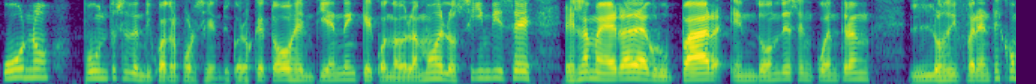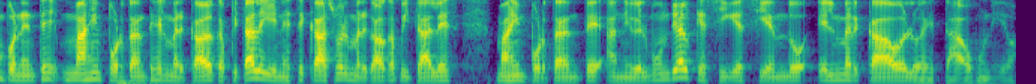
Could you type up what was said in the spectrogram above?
1.74%. Y creo que todos entienden que cuando hablamos de los índices es la manera de agrupar en dónde se encuentran los diferentes componentes más importantes del mercado de capitales. Y en este caso el mercado de capitales más importante a nivel mundial que sigue siendo el mercado de los Estados Unidos.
